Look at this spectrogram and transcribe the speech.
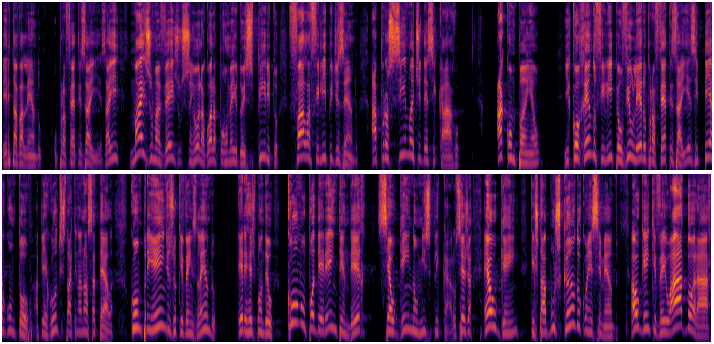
Ele estava lendo o profeta Isaías. Aí, mais uma vez, o Senhor, agora por meio do Espírito, fala a Filipe dizendo: aproxima-te desse carro, acompanha-o e correndo Filipe ouviu ler o profeta Isaías e perguntou: a pergunta está aqui na nossa tela. Compreendes o que vens lendo? Ele respondeu: Como poderei entender se alguém não me explicar? Ou seja, é alguém que está buscando conhecimento, alguém que veio adorar,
